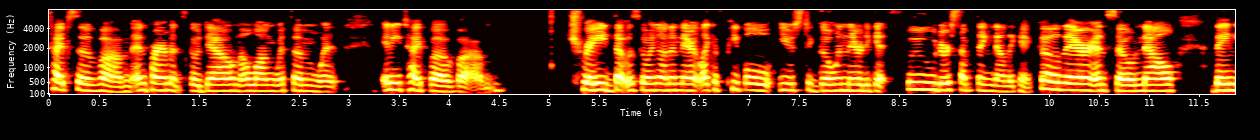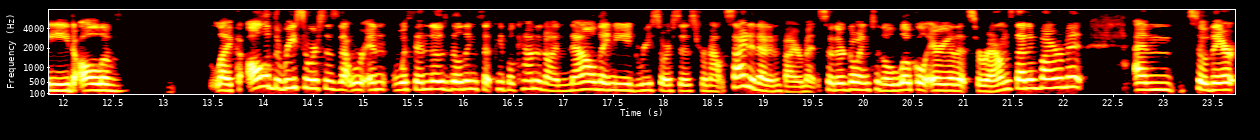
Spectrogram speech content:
types of um, environments go down along with them when any type of um, trade that was going on in there. Like if people used to go in there to get food or something, now they can't go there. And so now they need all of like all of the resources that were in within those buildings that people counted on. Now they need resources from outside of that environment. So they're going to the local area that surrounds that environment. And so they're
